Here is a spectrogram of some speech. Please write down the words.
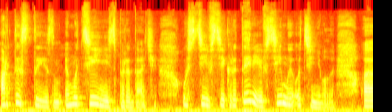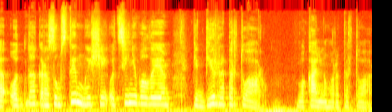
артистизм, емоційність передачі. Ось ці всі критерії всі ми оцінювали. Однак разом з тим ми ще й оцінювали підбір репертуару. Вокального репертуару.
